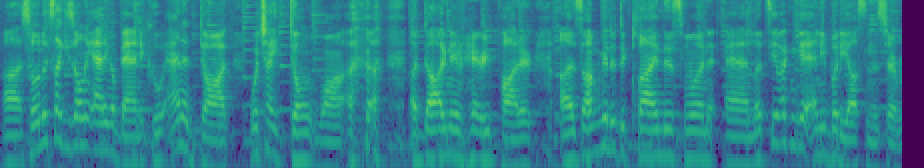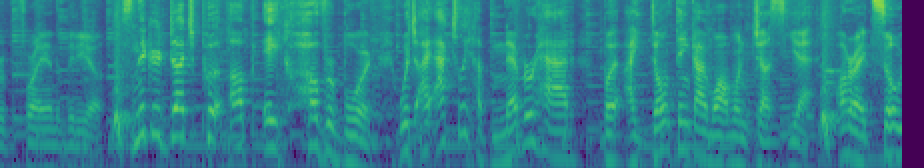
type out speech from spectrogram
Uh, so it looks like he's only adding a Bandicoot and a dog, which I don't want. a dog named Harry Potter. Uh, so I'm going to decline this one, and let's see if I can get anybody else in the server before I end the video. Snicker Dutch put up a hoverboard, which I actually have never had, but I don't think I want one just yet. Alright, so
